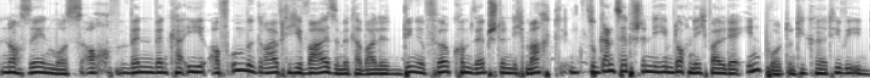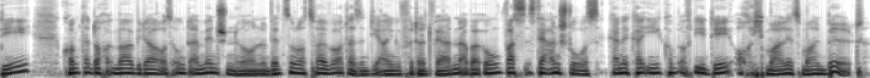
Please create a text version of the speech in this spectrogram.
noch sehen muss, auch wenn, wenn KI auf unbegreifliche Weise mittlerweile Dinge vollkommen selbstständig macht, so ganz selbstständig eben doch nicht, weil der Input und die kreative Idee kommt dann doch immer wieder aus irgendeinem Menschenhirn. Und wenn es nur noch zwei Wörter sind, die eingefüttert werden, aber irgendwas ist der Anstoß. Keine KI kommt auf die Idee, ach, ich male jetzt mal ein Bild.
